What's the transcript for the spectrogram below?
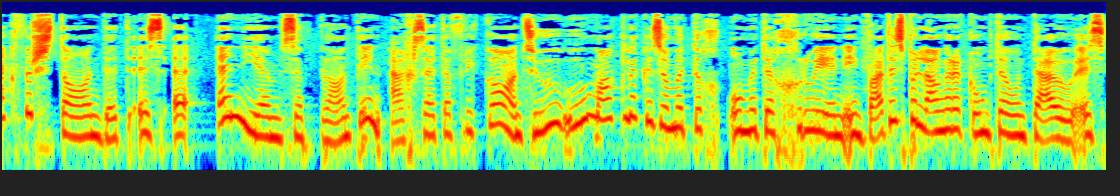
ek verstaan dit is 'n inheemse plant en reg Suid-Afrikaans. Hoe hoe maklik is om dit om dit te groei en, en wat is belangrik om te onthou is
